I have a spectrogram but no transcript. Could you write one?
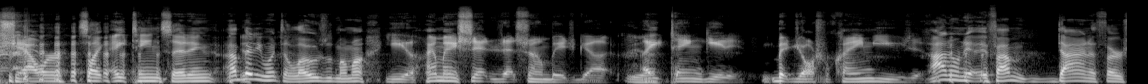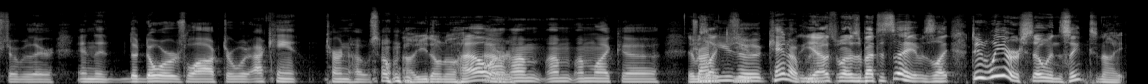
shower. it's like 18 settings. I bet he went to Lowe's with my mom. Yeah, how many settings that some bitch got? 18, get it. Bet Joshua can't use it. I don't. If I'm dying of thirst over there and the the door's locked or what, I can't turn the hose on. Oh, you don't know how? I, Or, I'm I'm I'm like uh, It trying like to use you- a can opener. yeah, that's what I was about to say. It was like, dude, we are so in sync tonight.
